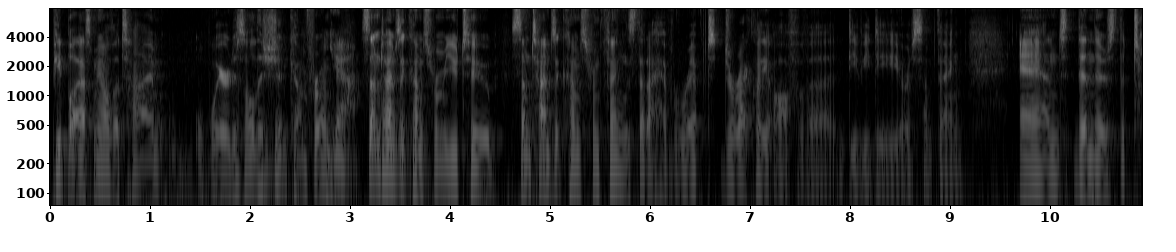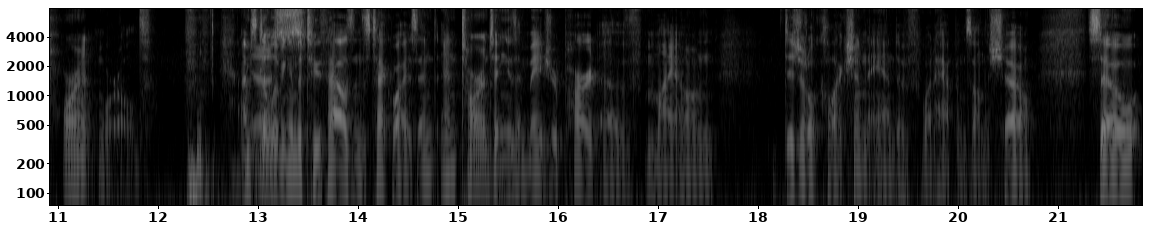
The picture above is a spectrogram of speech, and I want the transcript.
people ask me all the time, where does all this shit come from? Yeah. Sometimes it comes from YouTube. Sometimes it comes from things that I have ripped directly off of a DVD or something. And then there's the torrent world. I'm still living in the 2000s tech wise, and, and torrenting is a major part of my own digital collection and of what happens on the show. So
